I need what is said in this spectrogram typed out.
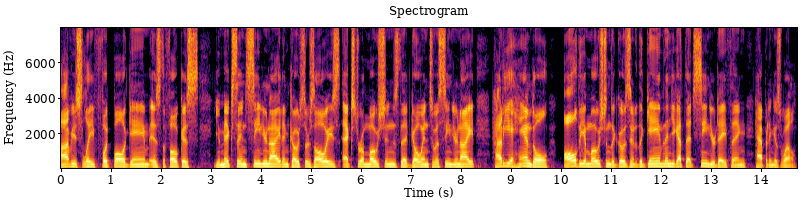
obviously football game is the focus. You mix in senior night and coach there's always extra emotions that go into a senior night. How do you handle all the emotion that goes into the game. And then you got that senior day thing happening as well.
